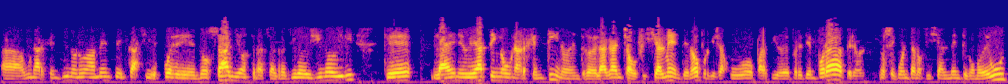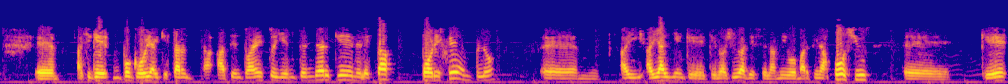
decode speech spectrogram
a un argentino nuevamente casi después de dos años tras el retiro de Ginobili que la NBA tenga un argentino dentro de la cancha oficialmente, ¿no? Porque ya jugó partidos de pretemporada, pero no se cuentan oficialmente como debut. Eh, así que un poco hoy hay que estar atento a esto y entender que en el staff, por ejemplo, eh, hay, hay alguien que, lo ayuda, que es el amigo Martín Asposius, eh, que,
